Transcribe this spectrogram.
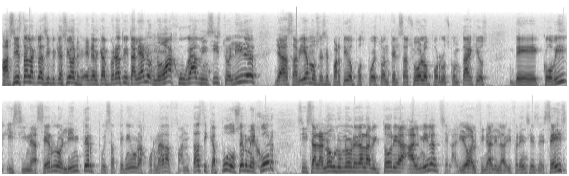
Así está la clasificación en el campeonato italiano. No ha jugado, insisto, el líder. Ya sabíamos ese partido pospuesto ante el Sassuolo por los contagios de COVID y sin hacerlo el Inter pues ha tenido una jornada fantástica. Pudo ser mejor si Salanoglu no le da la victoria al Milan. Se la dio al final y la diferencia es de 6,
